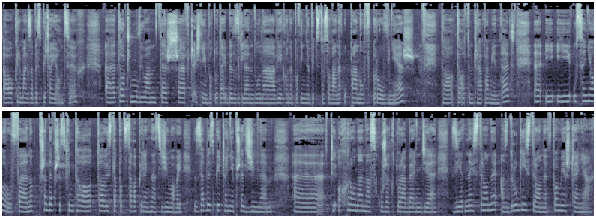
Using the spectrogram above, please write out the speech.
o kremach zabezpieczających. To, o czym mówiłam też wcześniej, bo tutaj bez względu na wiek one powinny być stosowane. U panów również. To, to o tym trzeba pamiętać. I, i u seniorów, no przede wszystkim to, to jest ta podstawa pielęgnacji zimowej. Zabezpieczenie przed zimnem, e, czyli ochrona na skórze, która będzie z jednej strony, a z drugiej strony w pomieszczeniach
